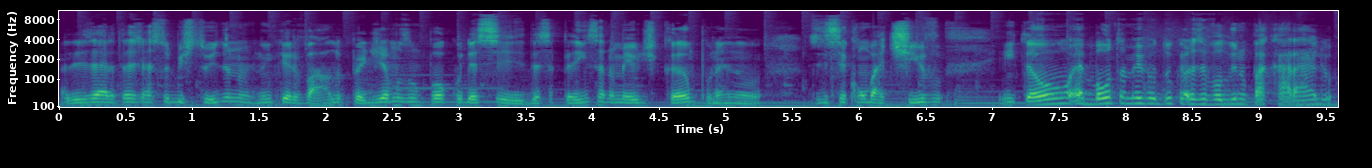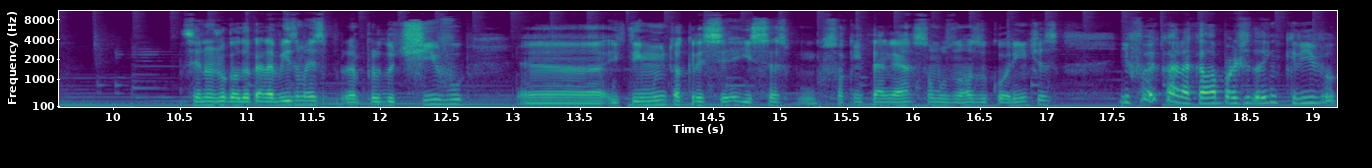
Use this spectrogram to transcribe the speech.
às vezes era até já substituído no, no intervalo, perdíamos um pouco desse, dessa presença no meio de campo, né, no, de ser combativo. Então é bom também ver o Duque evoluindo pra caralho, sendo um jogador cada vez mais produtivo uh, e tem muito a crescer. Isso é, só quem tem a ganhar somos nós do Corinthians. E foi, cara, aquela partida incrível.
